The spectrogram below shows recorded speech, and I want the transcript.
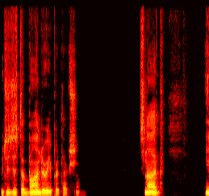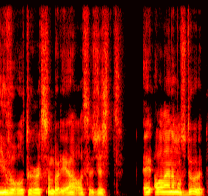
which is just a boundary protection. It's not evil to hurt somebody else. It's just eh, all animals do it.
